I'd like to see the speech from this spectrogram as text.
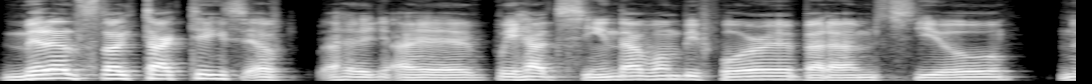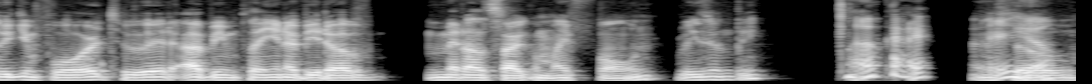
Metal Slug Tactics, uh, I, I, we had seen that one before, but I'm still looking forward to it. I've been playing a bit of Metal Slug on my phone recently. Okay. And There so, you go.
